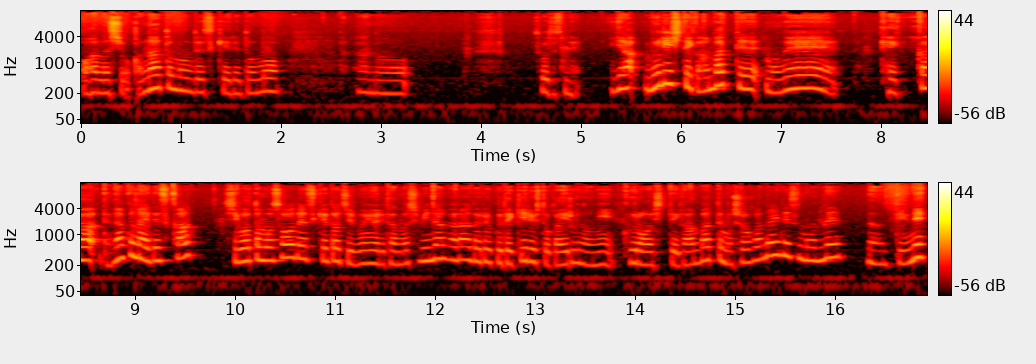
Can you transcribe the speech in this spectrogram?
お話ししようかなと思うんですけれども。あのそうですね。いや無理して頑張ってもね結果出なくないですか？仕事もそうですけど自分より楽しみながら努力できる人がいるのに苦労して頑張ってもしょうがないですもんねなんていうね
